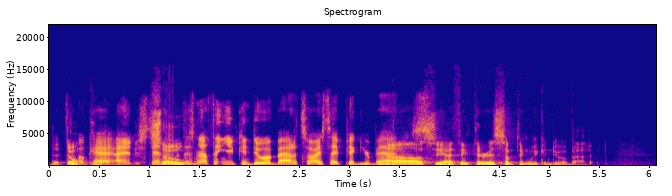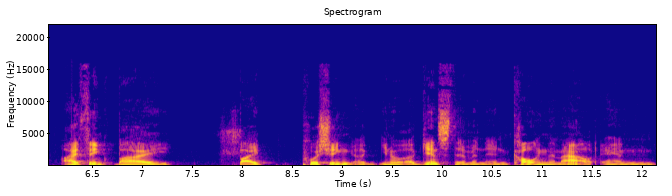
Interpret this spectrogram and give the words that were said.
that don't Okay, care. I understand So, that, but there's nothing you can do about it. So I say pick your no, battles. see, I think there is something we can do about it. I think by by pushing, uh, you know, against them and, and calling them out and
